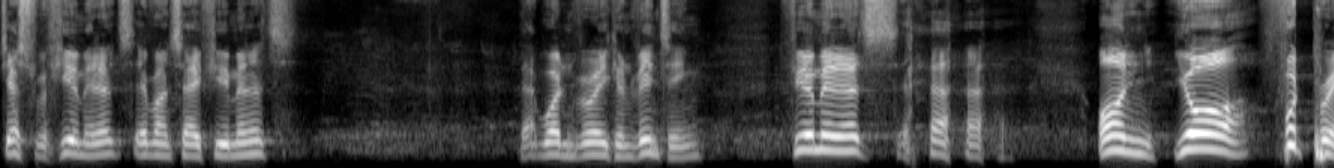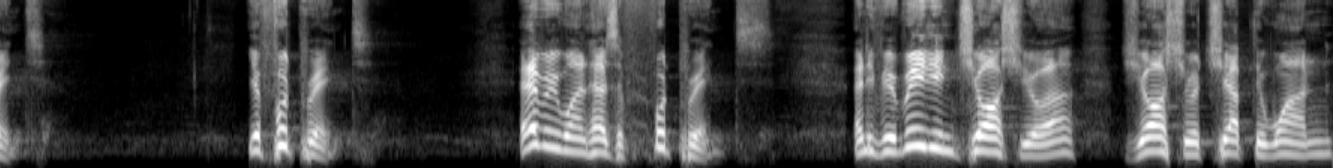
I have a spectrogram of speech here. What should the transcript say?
just for a few minutes. Everyone say a few minutes. That wasn't very convincing. A few minutes on your footprint. Your footprint. Everyone has a footprint. And if you read in Joshua, Joshua chapter 1,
